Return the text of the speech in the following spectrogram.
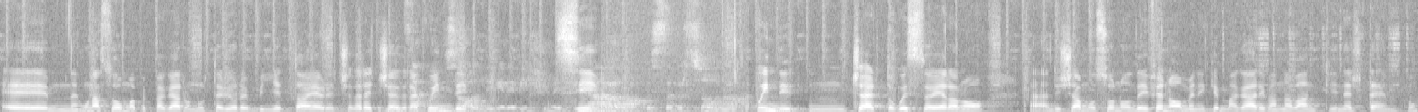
ehm, una somma per pagare un ulteriore biglietto aereo, eccetera, eccetera. Quindi, soldi che le vittime sì, a questa persona persona. Quindi mh, certo, questi erano, eh, diciamo, sono dei fenomeni che magari vanno avanti nel tempo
